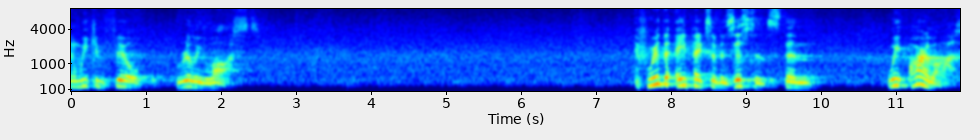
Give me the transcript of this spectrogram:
and we can feel really lost. If we're the apex of existence, then we are lost.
